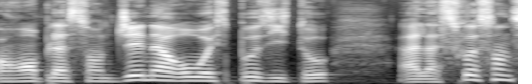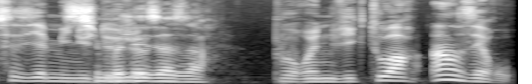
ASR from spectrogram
en remplaçant Gennaro Esposito à la 76e minute de jeu Zaza. pour une victoire 1-0.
